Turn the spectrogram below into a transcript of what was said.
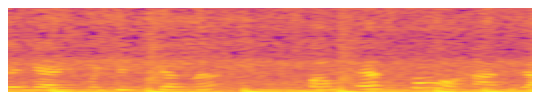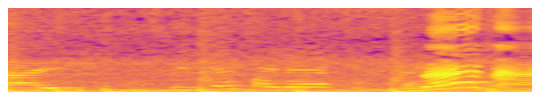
เป็นไงมากินกันนะปั๊มเอสโซหาดใหญ่สีแยกไฟแดงแด้น่ะ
